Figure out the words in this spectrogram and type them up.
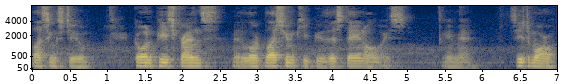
Blessings to you. Go in peace, friends. May the Lord bless you and keep you this day and always. Amen. See you tomorrow.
